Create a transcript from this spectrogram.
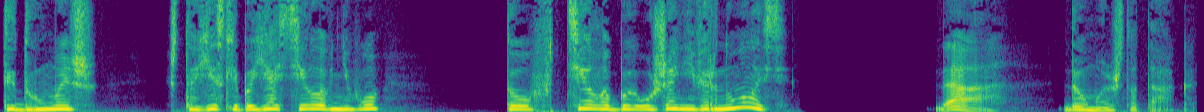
ты думаешь, что если бы я села в него, то в тело бы уже не вернулась? Да, думаю, что так.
